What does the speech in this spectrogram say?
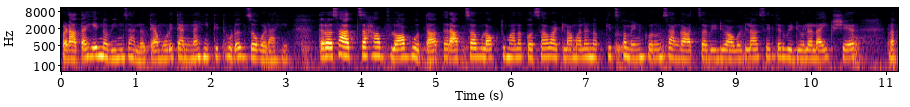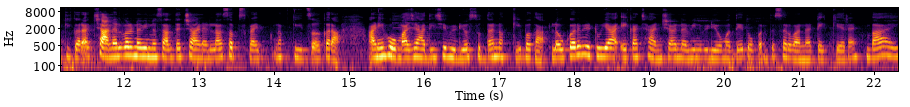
पण आता हे नवीन झालं त्यामुळे त्यांनाही ते थोडं जवळ आहे. तर असा आजचा हा व्लॉग होता. तर आजचा व्लॉग तुम्हाला कसा वाटला मला नक्कीच कमेंट करून सांगा. आजचा व्हिडिओ आवडला असेल तर व्हिडिओला लाईक शेअर नक्की करा. चॅनलवर नवीन असाल तर चॅनलला सबस्क्राईब नक्कीच करा. आणि हो माझ्या आधीचे व्हिडिओसुद्धा नक्की बघा. लवकर भेटूया एका छानशा नवीन व्हिडिओमध्ये तोपर्यंत सर्वांना टेक केअर अँड बाय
